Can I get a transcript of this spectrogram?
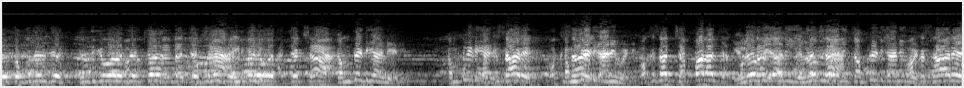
ఏ తప్పు జరిగితే ఎందుకు ఇవ్వాలి అధ్యక్ష? అధ్యక్ష కంప్లీట్ కానివ్వండి కంప్లీట్ ఒకసారి కంప్లీట్ కానివ్వండి ఒకసారి చెప్పాలా? గారి గారి. కంప్లీట్ కానివ్వండి ఒకసారి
